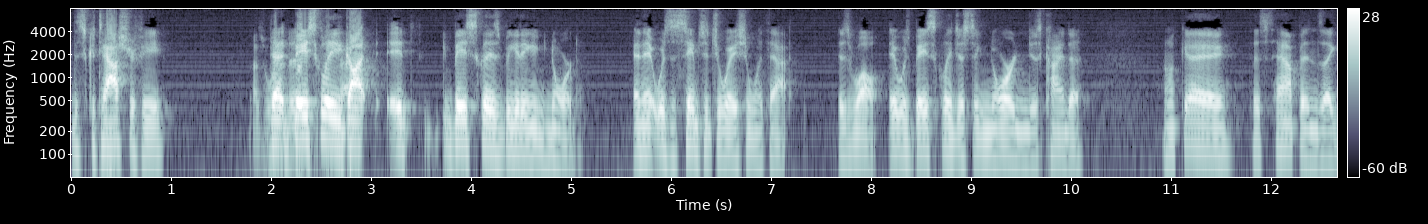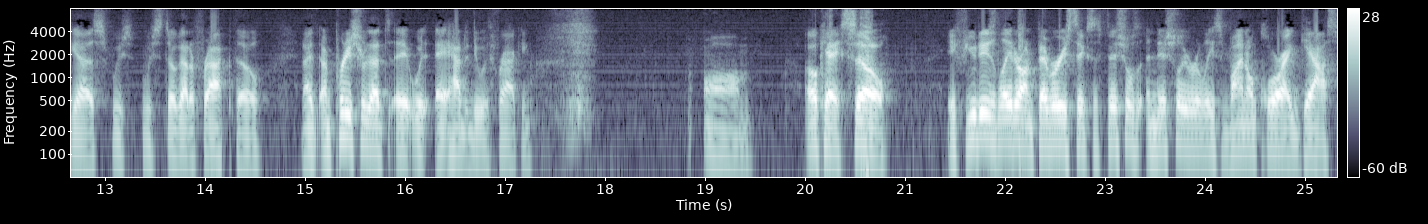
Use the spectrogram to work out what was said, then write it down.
this catastrophe that basically got it basically is getting ignored. And it was the same situation with that as well. It was basically just ignored and just kind of okay this happens i guess. We we still got a frack though. And I, i'm pretty sure that it, it had to do with fracking. Um okay so a few days later on february 6th officials initially released vinyl chloride gas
